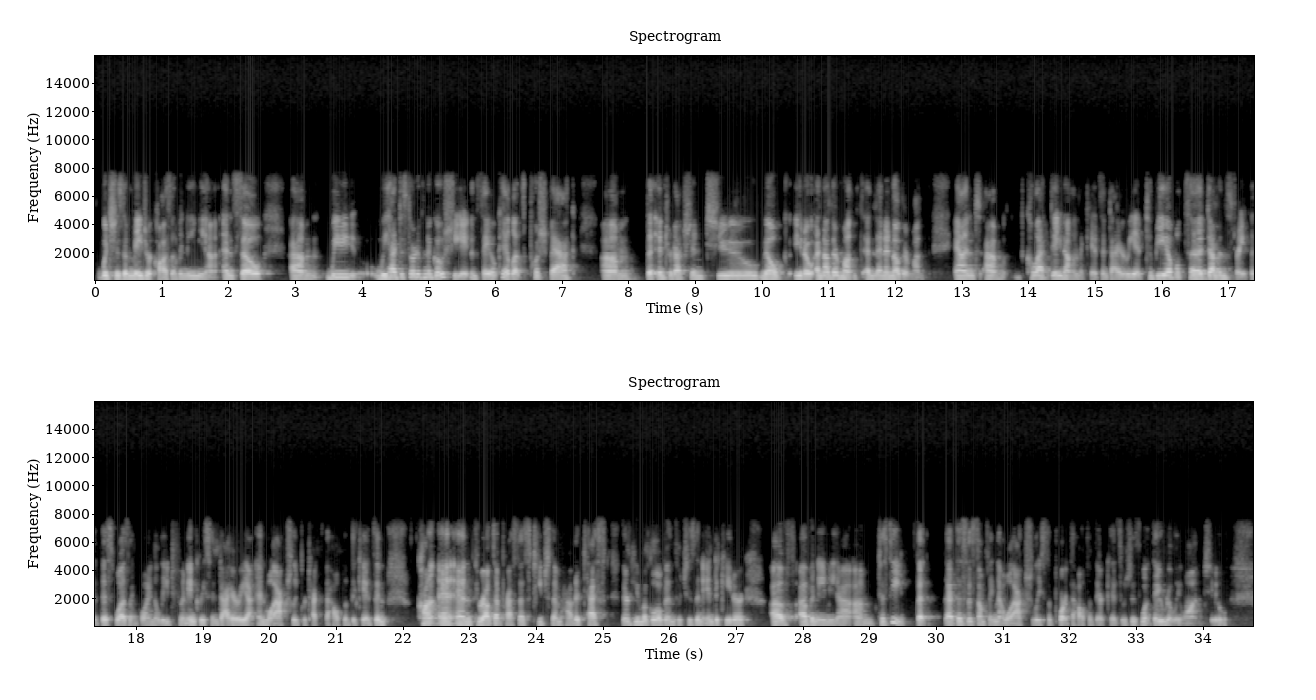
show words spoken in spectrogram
which is a major cause of anemia. And so um, we we had to sort of negotiate and say, okay, let's push back um, the introduction to milk, you know, another month and then another month, and um, collect data on the kids and diarrhea to be able to demonstrate that this wasn't going to lead to an increase in diarrhea and will actually protect the health of the kids. And and, and throughout that process, teach them how to test their hemoglobins, which is an indicator of of anemia, um, to see that that this is something that will actually support the health of their kids, which is what they really want to.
